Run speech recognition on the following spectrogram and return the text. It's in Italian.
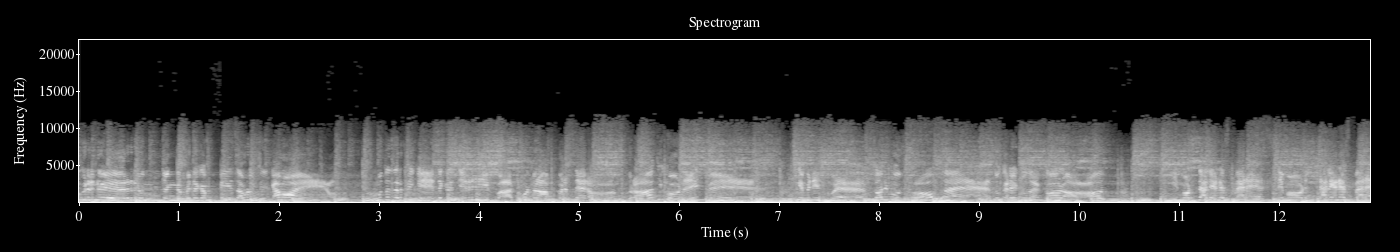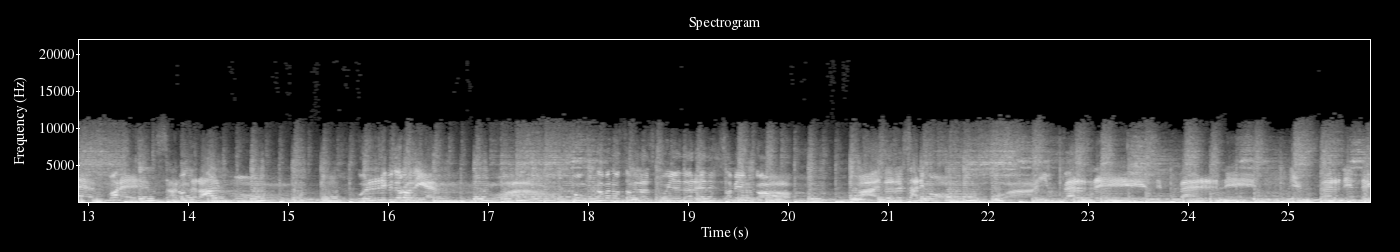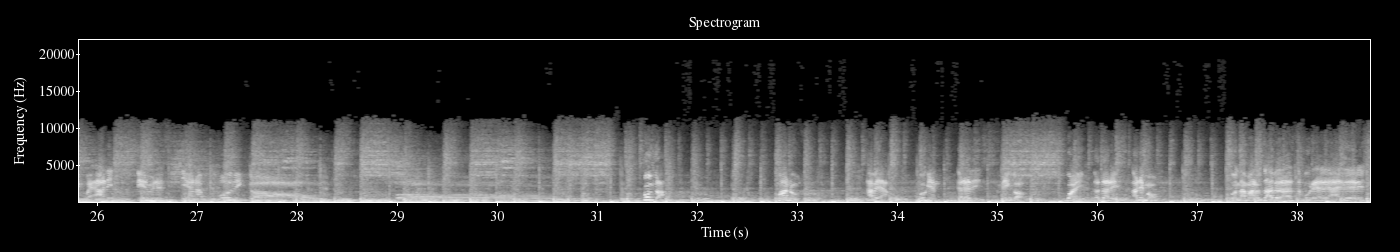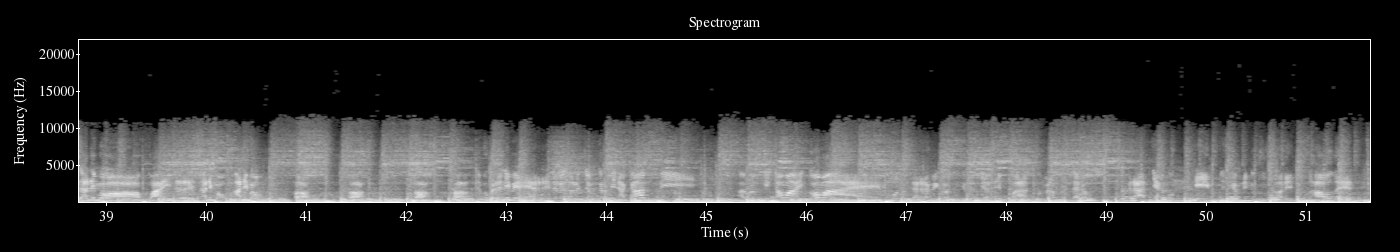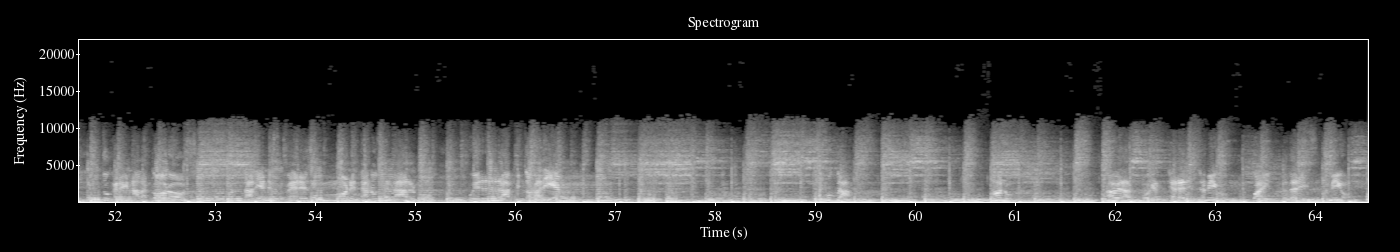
Devo credere, un tengamento campesa, un russica moeo. Muta che si ripa, spulna per terra, pratico nei pe. Che mi disque, sorry bussole, tu credi da coro. Immortali inesperes, immortali inesperes, more, sano dell'almo. Un rivido di Wow, punta mano sabe las cuñas de redis, amico. Ai, del infernis, infernis, infernis, de quei anni, firme, siano pudico. ¡Punta! ¡Manos! ¡Avea! ¡Muy bien! ¡Heredis! ¡Domingo! ¡Guay! ¡Tataris! ¡Ánimo! ¡Con la mano ¡Tapugre! ¡Heredis! ¡Ánimo! ¡Guay! ¡Tataris! ¡Ánimo! ¡Ánimo! ¡Ah! ¡Ah! ¡Ah! ¡Ah! ¡Tapugre! ¡Niver! ¡Niver! ¡Niver! ¡Carmina! ¡Cazzi! ¡Abruski! ¡Comay! ¡Comay! ¡Monte rémicos! ¡Que se ¡Ripas! ¡Turmeros! ¡Gracias! ¡Un nim! ¡Disciplina! ¡Susores! ¡Audes! ¡Tú crees nada! amigos, bye, adeus, amigo.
